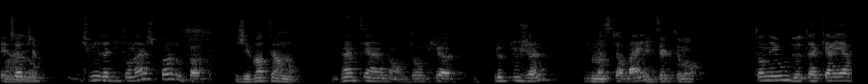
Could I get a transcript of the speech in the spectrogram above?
Et toi, donc, tu nous as dit ton âge, Paul, ou pas? J'ai 21 ans. 21 ans. Donc euh, le plus jeune du Mm. mastermind. Exactement. T'en es où de ta carrière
